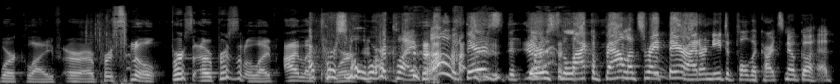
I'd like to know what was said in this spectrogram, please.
work life or our personal person our personal life, I like Our to personal work. work life. Oh, there's the, there's the lack of balance right there. I don't need to pull the cards. No, go ahead.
